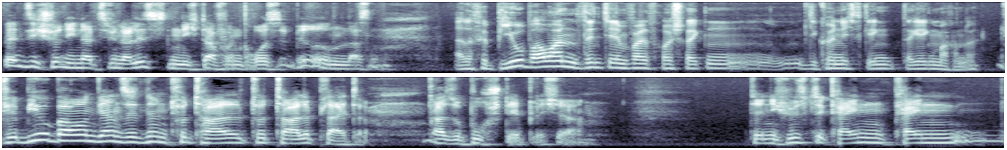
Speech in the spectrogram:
wenn sich schon die Nationalisten nicht davon groß beirren lassen? Also für Biobauern sind jedenfalls Heuschrecken, die können nichts gegen, dagegen machen, ne? Für Biobauern wären sie eine total, totale Pleite. Also buchstäblich, ja. Denn ich wüsste kein, kein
